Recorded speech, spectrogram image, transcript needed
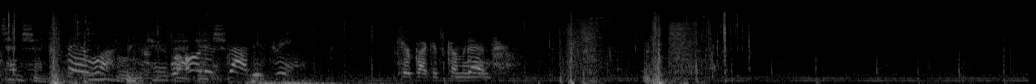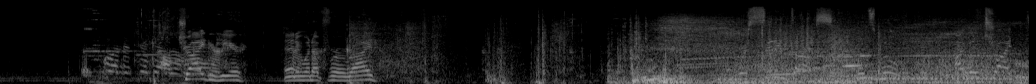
Attention. Delivering care package. We're all inside this ring. Care package coming Set. in. Trident here. Anyone up for a ride? We're sitting. Let's move. I go Trident.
